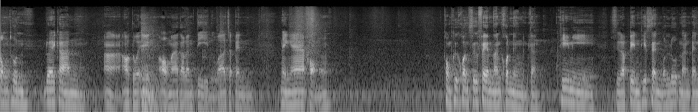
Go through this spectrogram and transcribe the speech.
ลงทุนด้วยการอเอาตัวเองออกมาการันตี หรือว่าจะเป็นในแง่ของ ผมคือคนซื้อเฟรมนั้นคนหนึ่งเหมือนกัน ที่มีศิลปินที่เซ็นบนรูปนั้นเป็น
